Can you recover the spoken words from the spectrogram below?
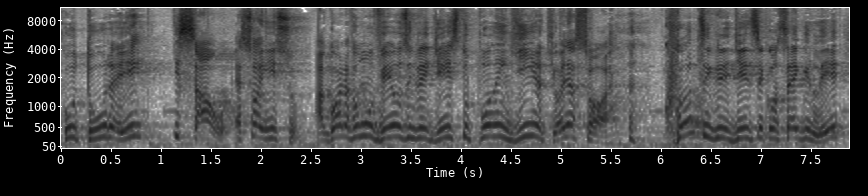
Cultura e e sal. É só isso. Agora vamos ver os ingredientes do polenguinho aqui, olha só. Quantos ingredientes você consegue ler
